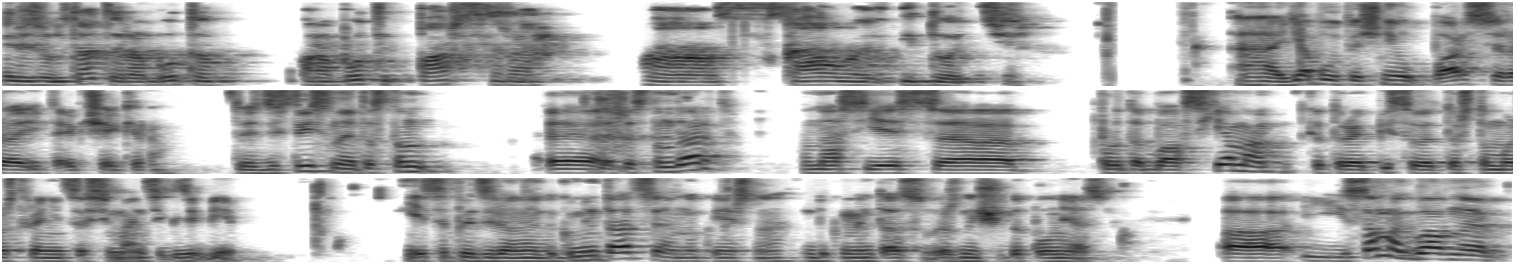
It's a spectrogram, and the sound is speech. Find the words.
результаты работы, работы парсера а, Scala и Dotty? А, я бы уточнил парсера и тайпчекера. То есть, действительно, это, стан... э, это стандарт. У нас есть э, схема, которая описывает то, что может храниться в SemanticDB. Есть определенная документация, но, конечно, документацию нужно еще дополнять. И самое главное,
